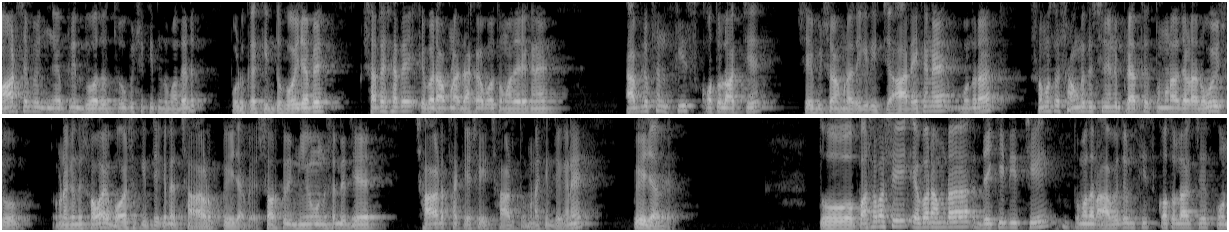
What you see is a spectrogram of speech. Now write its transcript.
মার্চ এবং এপ্রিল দু হাজার চব্বিশে কিন্তু তোমাদের পরীক্ষা কিন্তু হয়ে যাবে। সাথে সাথে এবার আমরা দেখাবো তোমাদের এখানে অ্যাপ্লিকেশন ফিস কত লাগছে, সেই বিষয়ে আমরা দেখে দিচ্ছি। আর এখানে বন্ধুরা, সমস্ত সংগঠিত শ্রেণির প্রার্থী তোমরা যারা রয়েছো, তোমরা কিন্তু সবাই বয়সে কিন্তু এখানে ছাড় পেয়ে যাবে। সরকারি নিয়ম অনুসারে যে ছাড় থাকে, সেই ছাড় তোমরা কিন্তু এখানে পেয়ে যাবে। তো পাশাপাশি এবার আমরা দেখিয়ে দিচ্ছি তোমাদের আবেদন ফিস কত লাগছে, কোন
